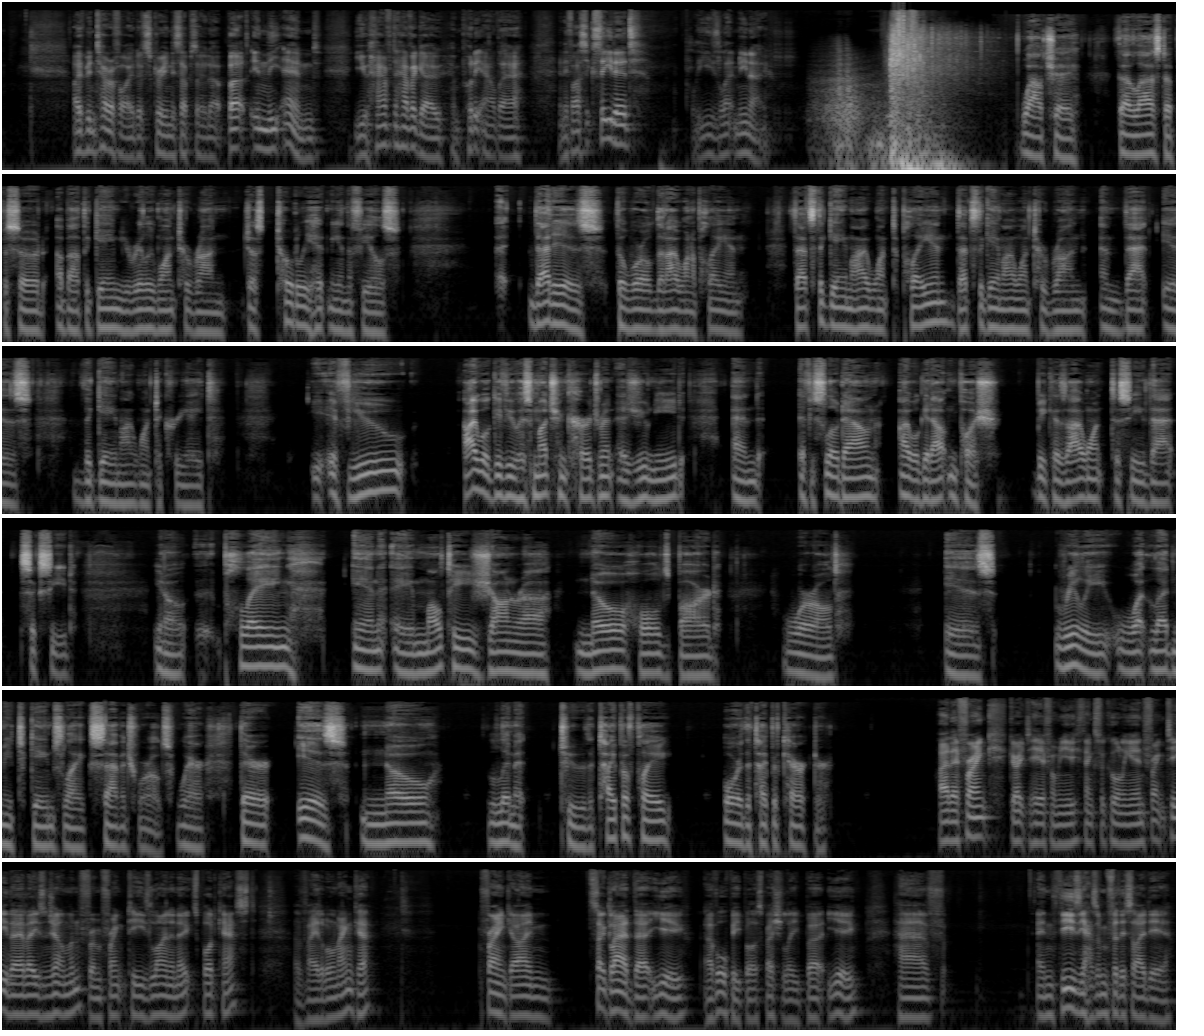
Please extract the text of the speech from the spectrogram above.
I've been terrified of screwing this episode up, but in the end, you have to have a go and put it out there, and if I succeeded, please let me know. Wow, Che, that last episode about the game you really want to run just totally hit me in the feels. That is the world that I want to play in. That's the game I want to play in. That's the game I want to run. And that is the game I want to create. If you, I will give you as much encouragement as you need. And if you slow down, I will get out and push because I want to see that succeed. You know, playing in a multi genre, no holds barred world is really what led me to games like Savage Worlds, where there is no limit to the type of play or the type of character. Hi there, Frank. Great to hear from you. Thanks for calling in. Frank T there, ladies and gentlemen, from Frank T's Liner Notes podcast, available on Anchor. Frank, I'm so glad that you, of all people especially, but you, have enthusiasm for this idea.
